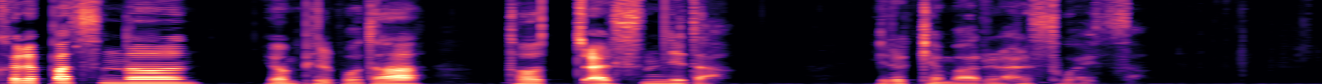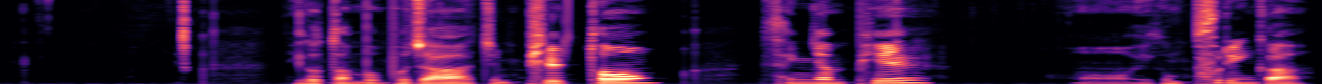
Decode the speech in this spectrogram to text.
크레파스는 연필보다 더 짧습니다. 이렇게 말을 할 수가 있어. 이것도 한번 보자. 지금 필통, 색연필, 어, 이건 풀인가?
